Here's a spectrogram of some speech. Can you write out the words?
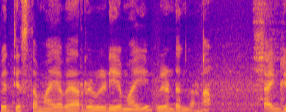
വ്യത്യസ്തമായ വേറൊരു വീഡിയോയുമായി വീണ്ടും കാണാം. താങ്ക്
